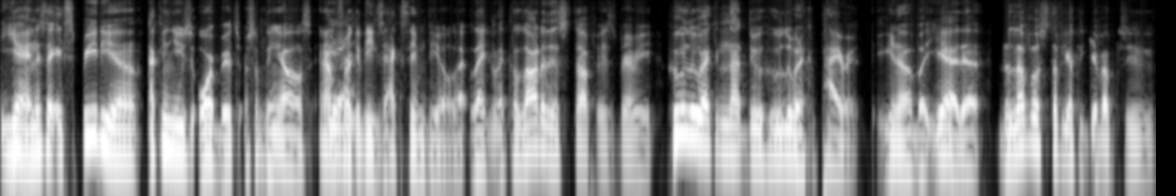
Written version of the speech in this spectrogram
Yeah, and it's like Expedia. I can use Orbitz or something else, and I'm sure I get the exact same deal. Like, like, like a lot of this stuff is very Hulu. I cannot do Hulu, and I can pirate, you know. But yeah, the the level of stuff you have to give up to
